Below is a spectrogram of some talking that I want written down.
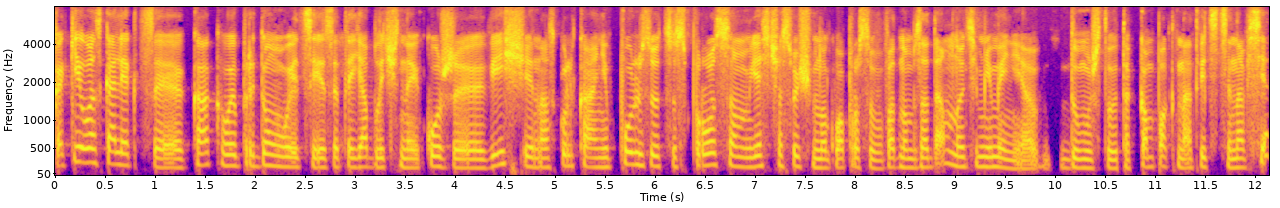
Какие у вас коллекции? Как вы придумываете из этой яблочной кожи вещи? Насколько они пользуются спросом? Я сейчас очень много вопросов в одном задам, но тем не менее, думаю, что вы так компактно ответите на все.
